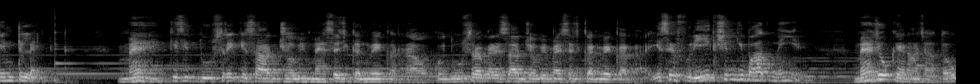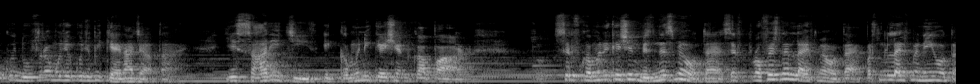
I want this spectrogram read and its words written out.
इंटेलेक्ट मैं किसी दूसरे के साथ जो भी मैसेज कन्वे कर रहा हूँ कोई दूसरा मेरे साथ जो भी मैसेज कन्वे कर रहा है ये सिर्फ़ रिएक्शन की बात नहीं है। मैं जो कहना चाहता हूँ कोई दूसरा मुझे कुछ भी कहना चाहता है ये सारी चीज़, एक कम्युनिकेशन का पार्ट सिर्फ़ कम्युनिकेशन बिज़नेस में होता है, सिर्फ़ प्रोफेशनल लाइफ में होता है पर्सनल लाइफ में नहीं होता।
